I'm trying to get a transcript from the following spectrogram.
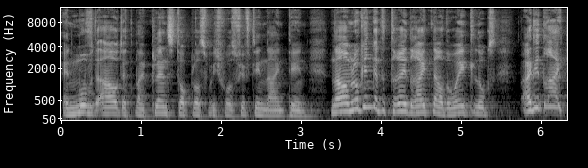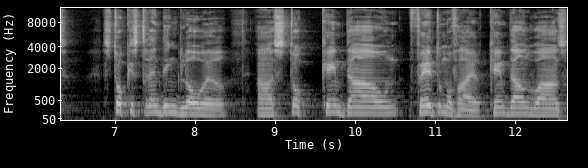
and moved out at my planned stop loss which was 1519. Now I'm looking at the trade right now the way it looks. I did right. Stock is trending lower. Uh, stock came down, failed to move higher, came down once,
